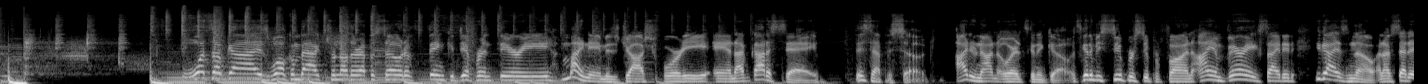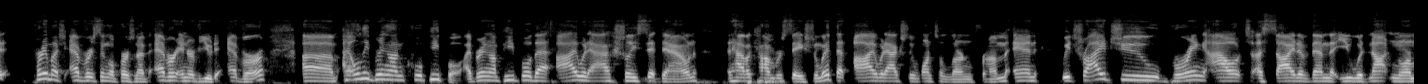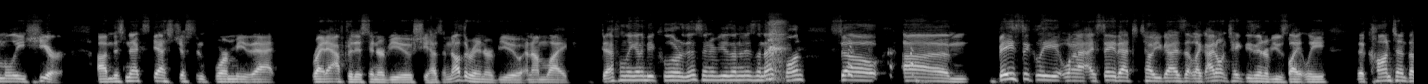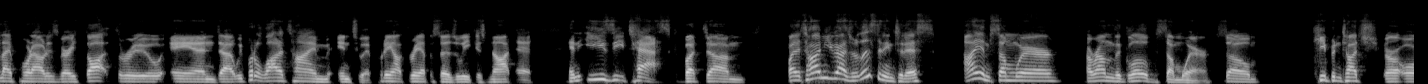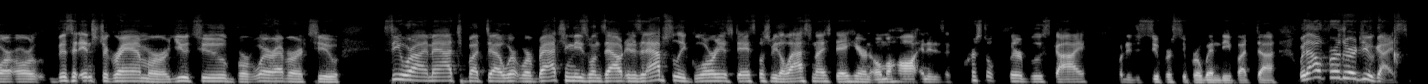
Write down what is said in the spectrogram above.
What's up, guys? Welcome back to another episode of Think Different Theory. My name is Josh Forti, and I've got to say, this episode, I do not know where it's going to go. It's going to be super, super fun. I am very excited. You guys know, and I've said it pretty much every single person I've ever interviewed ever. Um, I only bring on cool people. I bring on people that I would actually sit down and have a conversation with that I would actually want to learn from. And we try to bring out a side of them that you would not normally hear. Um, this next guest just informed me that right after this interview, she has another interview, and I'm like, definitely going to be cooler this interview than it is the next one. So um, basically, when I say that to tell you guys that like I don't take these interviews lightly. The content that I put out is very thought through, and uh, we put a lot of time into it. Putting out three episodes a week is not a, an easy task, but um, by the time you guys are listening to this, I am somewhere around the globe somewhere. So keep in touch or, or, or visit Instagram or YouTube or wherever to see where I'm at. But uh, we're, we're batching these ones out. It is an absolutely glorious day. It's supposed to be the last nice day here in Omaha, and it is a crystal clear blue sky, but it is super, super windy. But uh, without further ado, guys,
